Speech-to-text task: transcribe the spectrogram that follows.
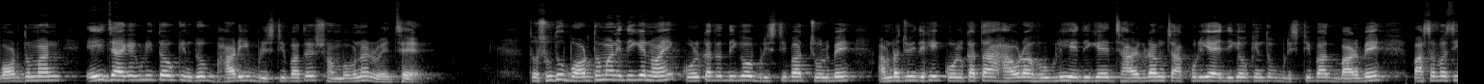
বর্ধমান এই জায়গাগুলিতেও কিন্তু ভারী বৃষ্টিপাতের সম্ভাবনা রয়েছে। তো শুধু বর্ধমান এদিকে নয়, কলকাতার দিকেও বৃষ্টিপাত চলবে। আমরা যদি দেখি কলকাতা, হাওড়া, হুগলি এদিকে, ঝাড়গ্রাম, চাকুলিয়া এদিকেও কিন্তু বৃষ্টিপাত বাড়বে। পাশাপাশি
